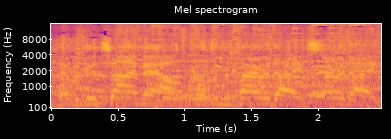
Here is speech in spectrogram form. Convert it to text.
Have a good time now. Welcome to paradise. Paradise.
